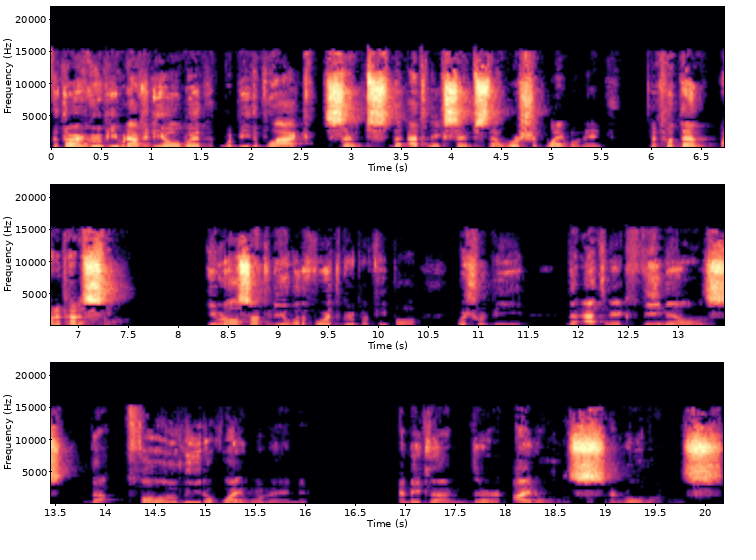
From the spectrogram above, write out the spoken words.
The third group he would have to deal with would be the black simps, the ethnic simps that worship white women and put them on a pedestal. He would also have to deal with a fourth group of people, which would be the ethnic females that follow the lead of white women and make them their idols and role models.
